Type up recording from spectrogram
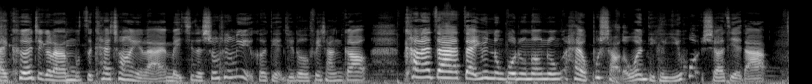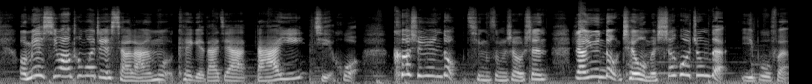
百科这个栏目自开创以来，每期的收听率和点击率都非常高。看来大家在运动过程当中还有不少的问题和疑惑需要解答。我们也希望通过这个小栏目，可以给大家答疑解惑，科学运动，轻松瘦身，让运动成为我们生活中的一部分。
